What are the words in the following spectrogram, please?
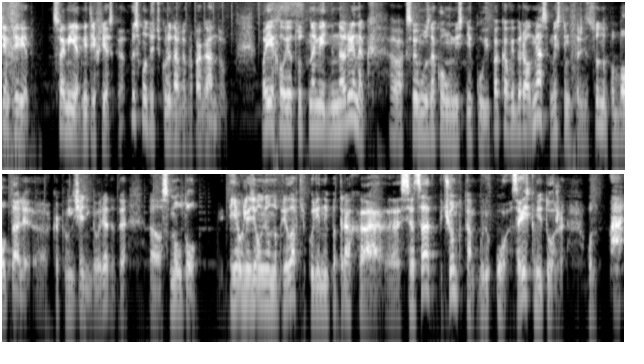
Всем привет! С вами я, Дмитрий Фреско. Вы смотрите кулинарную пропаганду. Поехал я тут на Медне на рынок э, к своему знакомому мяснику, и пока выбирал мясо, мы с ним традиционно поболтали. Э, как англичане говорят, это э, small talk. Я углядел у него на прилавке куриные потроха, сердца, печенку там. Говорю, о, завесь ко мне тоже. Он, а,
